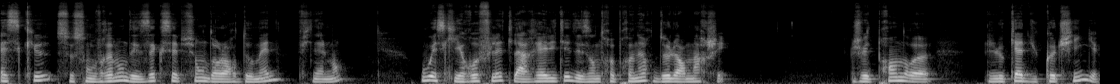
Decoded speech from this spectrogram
est-ce que ce sont vraiment des exceptions dans leur domaine, finalement, ou est-ce qu'ils reflètent la réalité des entrepreneurs de leur marché? Je vais te prendre euh, le cas du coaching.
